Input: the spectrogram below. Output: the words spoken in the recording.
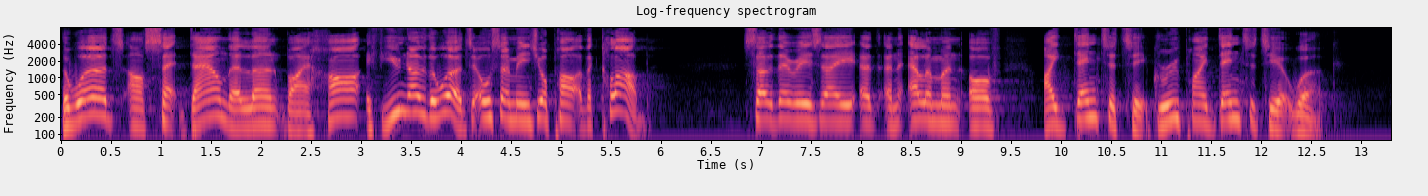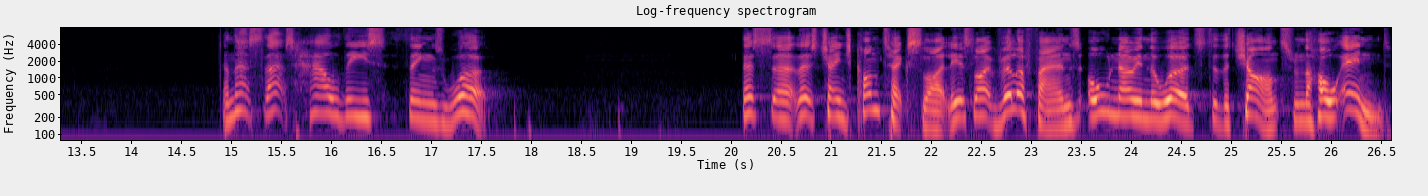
The words are set down, they're learnt by heart. If you know the words, it also means you're part of the club. So there is a, a an element of identity, group identity at work. And that's, that's how these things work. Let's, uh, let's change context slightly. It's like Villa fans all knowing the words to the chants from the Holte End.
